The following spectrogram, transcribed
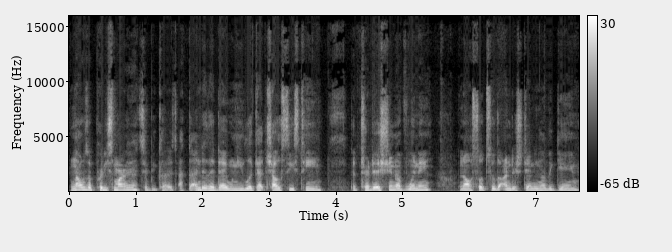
And that was a pretty smart answer because at the end of the day, when you look at Chelsea's team, the tradition of winning, and also to the understanding of the game,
